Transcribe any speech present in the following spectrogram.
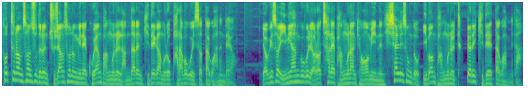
토트넘 선수들은 주장 손흥민의 고향 방문을 남다른 기대감으로 바라보고 있었다고 하는데요. 여기서 이미 한국을 여러 차례 방문한 경험이 있는 히샬리송도 이번 방문을 특별히 기대했다고 합니다.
